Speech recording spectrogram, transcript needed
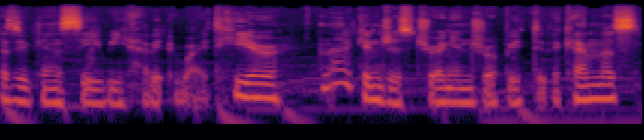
As you can see we have it right here and I can just drag and drop it to the canvas.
